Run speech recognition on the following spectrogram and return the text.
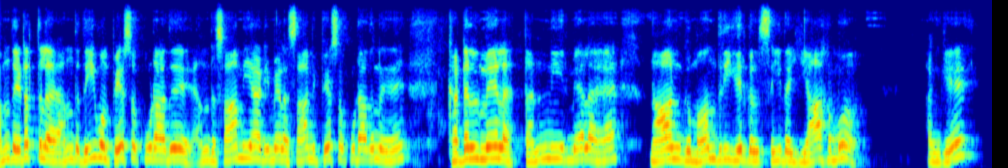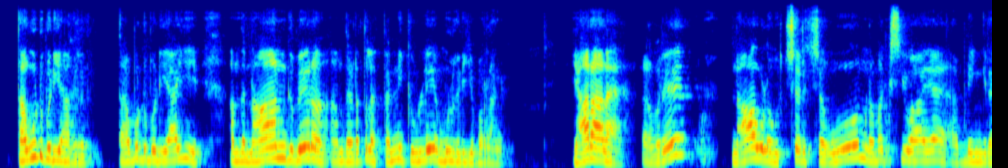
அந்த இடத்துல அந்த தெய்வம் பேசக்கூடாது அந்த சாமியாடி மேலே சாமி பேசக்கூடாதுன்னு கடல் மேலே தண்ணீர் மேலே நான்கு மாந்திரீகர்கள் செய்த யாகமும் அங்கே தவிடுபடியாகிறது. தவிடுபடியாகி அந்த நான்கு பேரும் அந்த இடத்துல தண்ணிக்கு உள்ளே மூழ்கடிக்கப்படுறாங்க. யாரால? அவர் நாவில் உச்சரித்த ஓம் நமக் சிவாய அப்படிங்கிற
